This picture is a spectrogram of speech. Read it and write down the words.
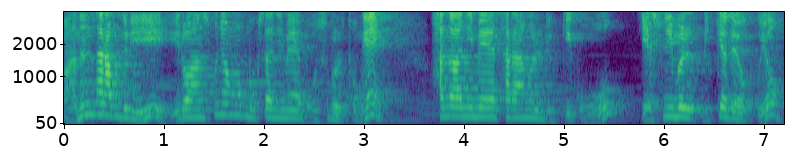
많은 사람들이 이러한 손양원 목사님의 모습을 통해 하나님의 사랑을 느끼고 예수님을 믿게 되었고요.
